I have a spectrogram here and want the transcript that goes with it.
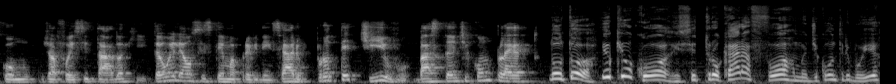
como já foi citado aqui. Então, ele é um sistema previdenciário protetivo bastante completo. Doutor, e o que ocorre se trocar a forma de contribuir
